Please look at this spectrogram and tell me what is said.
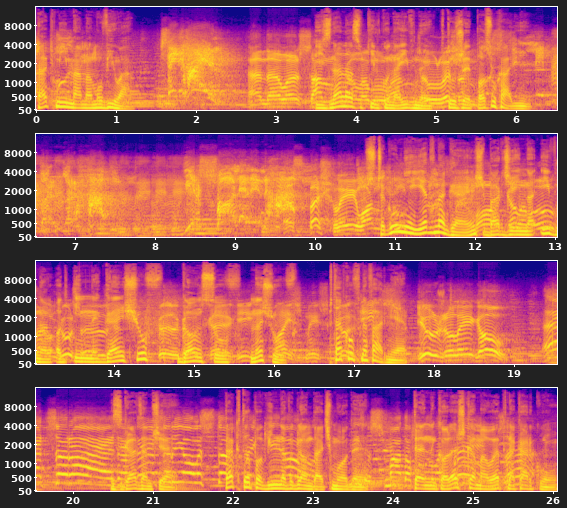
tak mi mama mówiła. I znalazł kilku naiwnych, którzy posłuchali. Szczególnie jedna gęś, bardziej naiwną od innych gęsiów, gąsów, myszów, ptaków na farmie. Zgadzam się. Tak to powinno wyglądać, młody. Ten koleżka ma łeb na karku.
